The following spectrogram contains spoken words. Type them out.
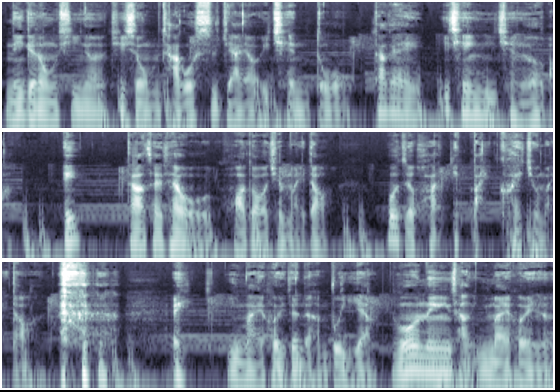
那个东西呢，其实我们查过市价要一千多，大概一千一千二吧。诶，大家猜猜我花多少钱买到？或者花一百块就买到了？诶，义卖会真的很不一样。不过那一场义卖会呢，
